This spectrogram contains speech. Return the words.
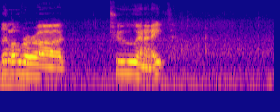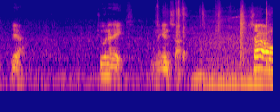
little over uh, two and an eighth. Yeah, two and an eighth on the inside. So,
